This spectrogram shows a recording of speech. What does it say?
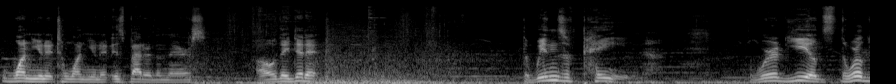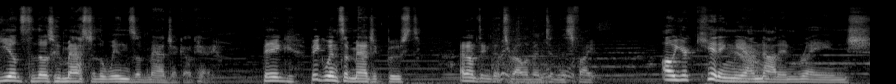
one unit to one unit, is better than theirs. Oh, they did it. The winds of pain. The word yields. The world yields to those who master the winds of magic. Okay, big, big winds of magic boost. I don't think that's relevant in this fight. Oh, you're kidding me! I'm not in range.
